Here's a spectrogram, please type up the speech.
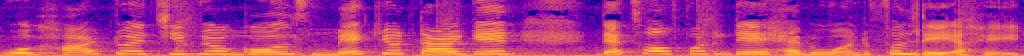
work hard to achieve your goals make your target. That's all for today. Have a wonderful day ahead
